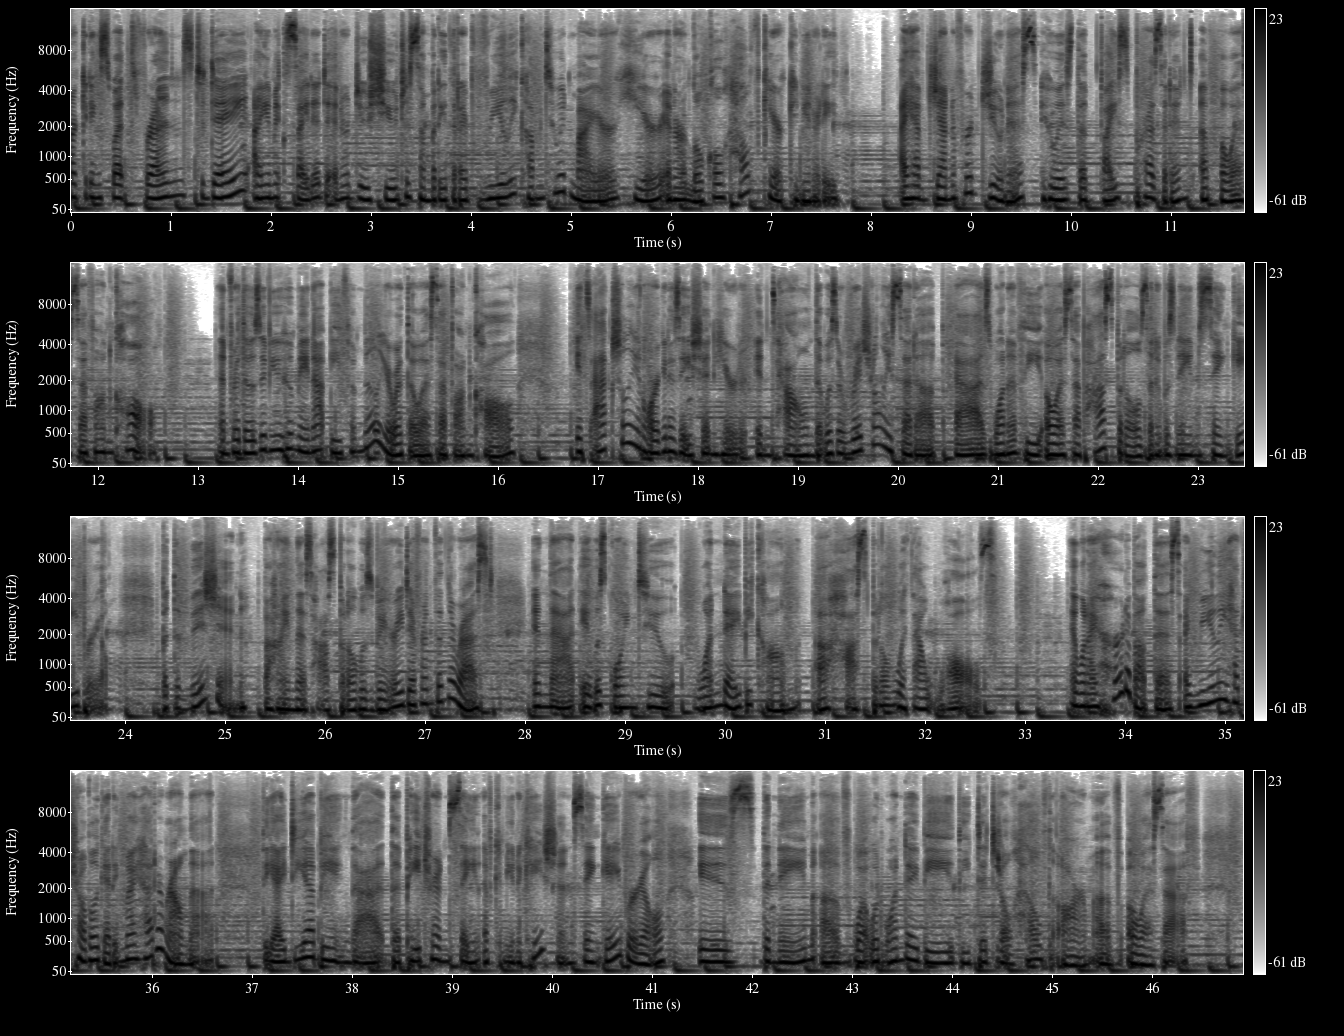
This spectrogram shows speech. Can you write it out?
Marketing Sweats friends. Today, I am excited to introduce you to somebody that I've really come to admire here in our local healthcare community. I have Jennifer Junis, who is the Vice President of OSF On Call. And for those of you who may not be familiar with OSF On Call, it's actually an organization here in town that was originally set up as one of the OSF hospitals and it was named St. Gabriel. But the vision behind this hospital was very different than the rest in that it was going to one day become a hospital without walls. And when I heard about this, I really had trouble getting my head around that. The idea being that the patron saint of communication, St. Gabriel, is the name of what would one day be the digital health arm of OSF.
